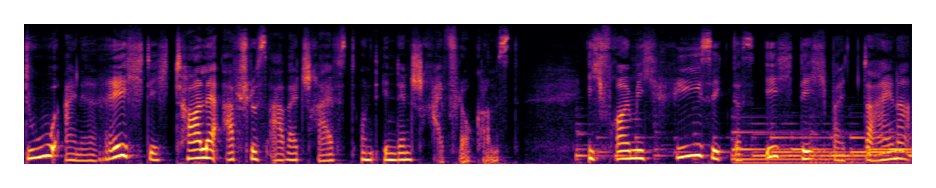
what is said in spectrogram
du eine richtig tolle Abschlussarbeit schreibst und in den Schreibflow kommst. Ich freue mich riesig, dass ich dich bei deiner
